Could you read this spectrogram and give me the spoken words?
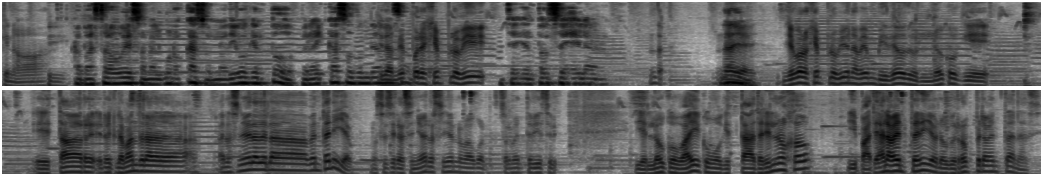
que no. Sí. Ha pasado eso en algunos casos, no digo que en todos, pero hay casos donde Y también, pasado, por ejemplo, vi. ¿cachai? Entonces, él Nah, ya. Yo, por ejemplo, vi una vez un video de un loco que eh, estaba re- reclamando a la, a la señora de la ventanilla. No sé si era señora o señor, no me acuerdo. Solamente vi ese. Y el loco va y como que estaba terrible enojado y patea la ventanilla, lo que rompe la ventana. Así,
